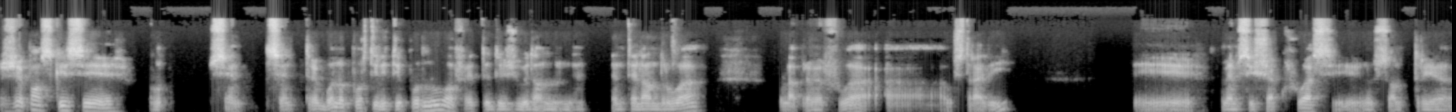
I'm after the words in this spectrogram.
Je pense que c'est c'est une très bonne opportunité pour nous en fait de jouer dans un tel endroit pour la première fois à Australie et même si chaque fois nous sommes très euh,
